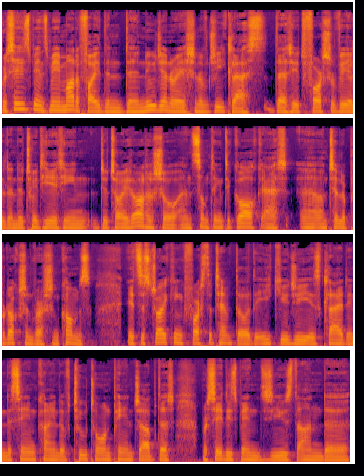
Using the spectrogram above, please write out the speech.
Mercedes Benz may modify the, the new generation of G Class that it first revealed in the 2018 Detroit Auto Show and something to gawk at uh, until a production version comes. It's a striking first attempt, though. The EQG is clad in the same kind of two tone paint job that Mercedes Benz used on the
